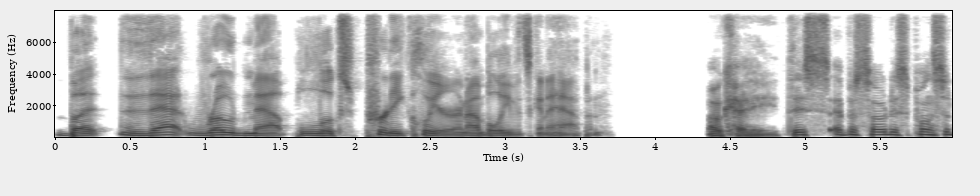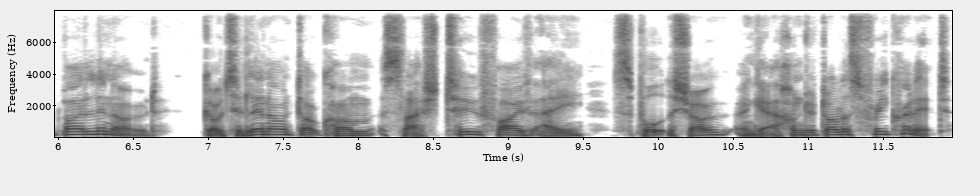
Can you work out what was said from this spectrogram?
but that roadmap looks pretty clear and i believe it's going to happen okay this episode is sponsored by linode Go to linode.com slash 25A, support the show, and get $100 free credit.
